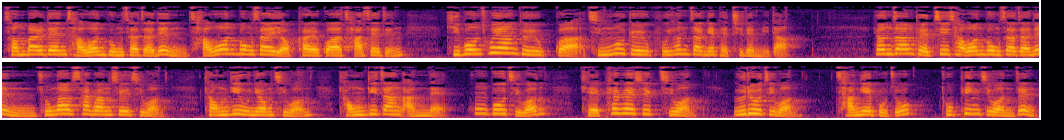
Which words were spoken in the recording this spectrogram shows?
선발된 자원봉사자는 자원봉사의 역할과 자세 등 기본 소양 교육과 직무 교육 후 현장에 배치됩니다. 현장 배치 자원봉사자는 종합 상황실 지원, 경기 운영 지원, 경기장 안내, 홍보 지원, 개폐회식 지원, 의료 지원, 장애 보조, 도핑 지원 등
